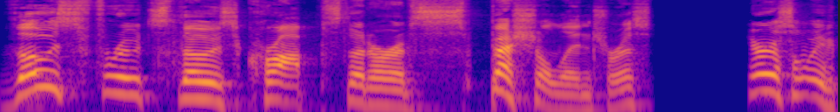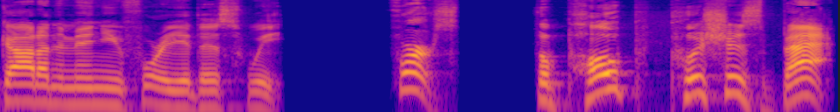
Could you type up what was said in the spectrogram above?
those fruits, those crops that are of special interest. Here's what we've got on the menu for you this week. First, the Pope pushes back.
